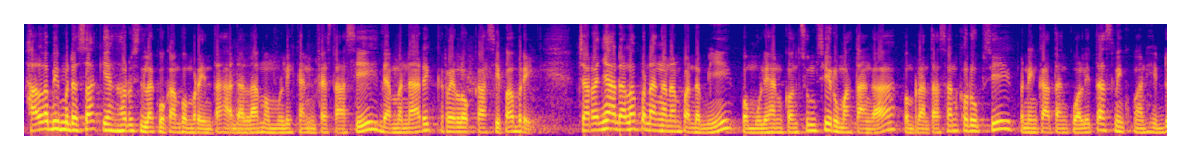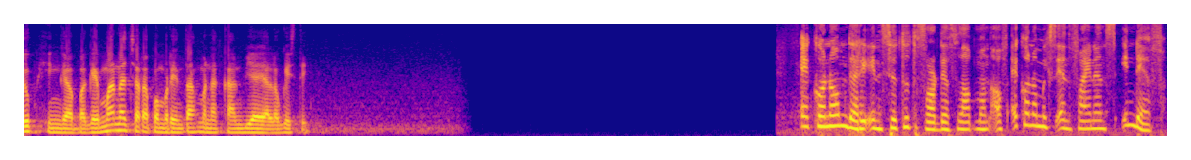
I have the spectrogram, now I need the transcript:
Hal lebih mendesak yang harus dilakukan pemerintah adalah memulihkan investasi dan menarik relokasi pabrik. Caranya adalah penanganan pandemi, pemulihan konsumsi rumah tangga, pemberantasan korupsi, peningkatan kualitas lingkungan hidup, hingga bagaimana cara pemerintah menekan biaya logistik. Ekonom dari Institute for Development of Economics and Finance Indef,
